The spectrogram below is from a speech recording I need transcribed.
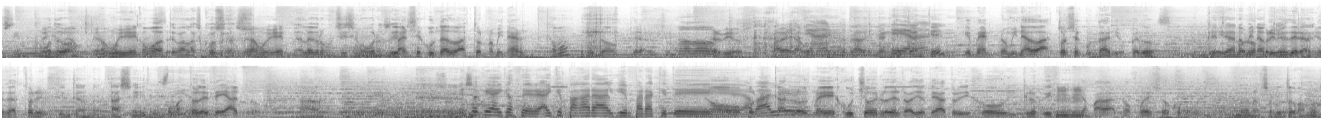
Agustín? ¿Cómo Oye, te va? me va- muy bien. ¿Cómo te van las cosas? Me va muy bien. Me alegro muchísimo. Buenos Me han días. secundado a actor nominal. ¿Cómo? Eh, no, espera, No. nervios. A ver, han- otra vez, que ¿Te han qué? Que me han nominado a actor secundario, perdón. Que te Eh, han nominado los premios de la Unión de Actores. Ah, sí. Como actor de teatro. Ah. Eh, Eh, ¿Eso que hay que hacer? ¿Hay que pagar a alguien para que te no, porque avale? Carlos me escuchó en lo del radioteatro y dijo, y creo que hizo una Ujú. llamada, ¿no? ¿Fue eso? ¿Cómo es? No, en absoluto, vamos.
